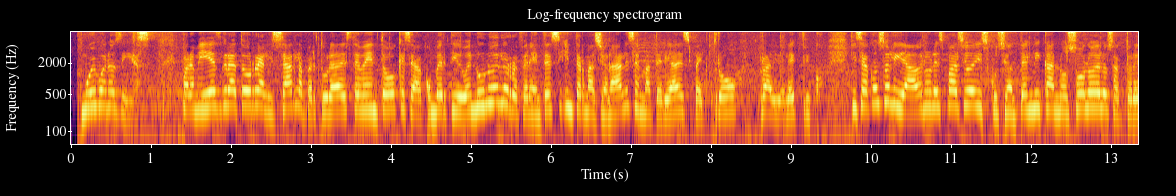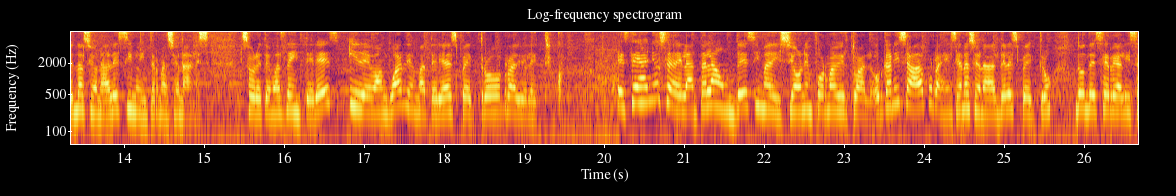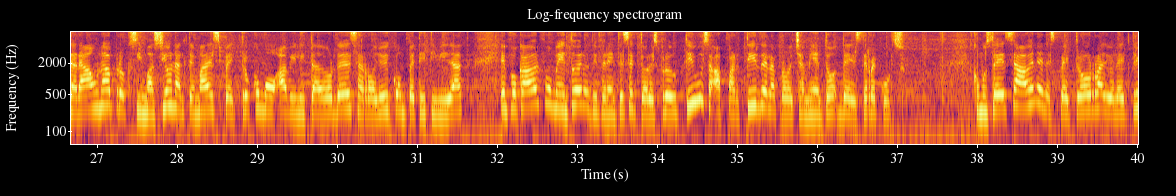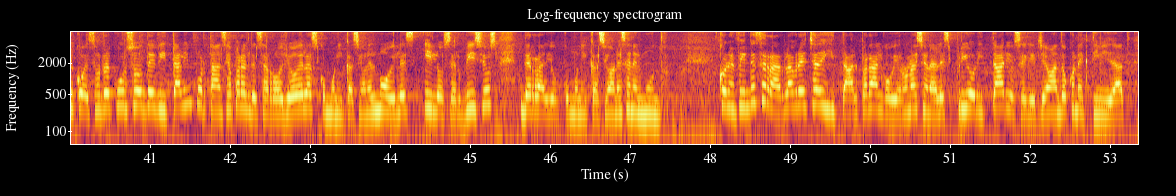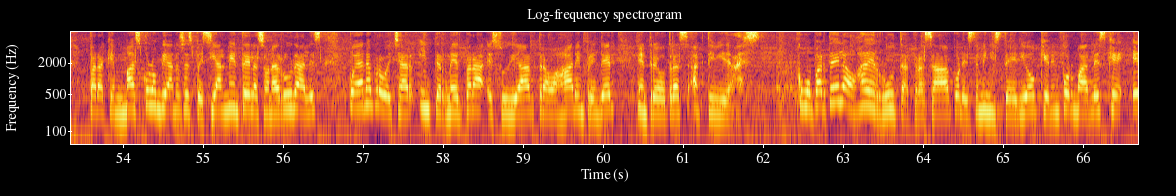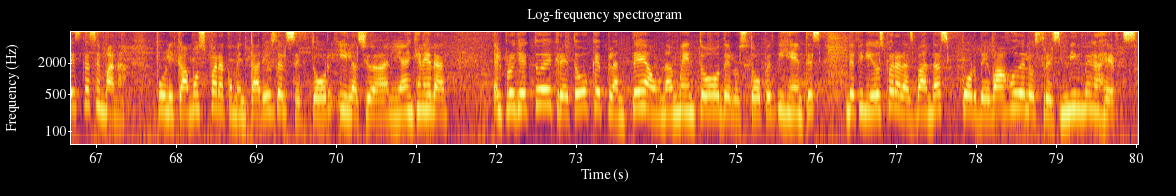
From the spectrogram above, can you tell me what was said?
Muy buenos días. Para mí es grato realizar la apertura de este evento que se ha convertido en uno de los referentes internacionales en materia de espectro radioeléctrico y se ha consolidado en un espacio de discusión técnica no solo de los actores nacionales sino internacionales sobre temas de interés y de vanguardia en materia de espectro radioeléctrico. Este año se adelanta la undécima edición en forma virtual, organizada por la Agencia Nacional del Espectro, donde se realizará una aproximación al tema de espectro como habilitador de desarrollo y competitividad, enfocado al fomento de los diferentes sectores productivos a partir del aprovechamiento de este recurso. Como ustedes saben, el espectro radioeléctrico es un recurso de vital importancia para el desarrollo de las comunicaciones móviles y los servicios de radiocomunicaciones en el mundo. Con el fin de cerrar la brecha digital para el Gobierno Nacional es prioritario seguir llevando conectividad para que más colombianos, especialmente de las zonas rurales, puedan aprovechar Internet para estudiar, trabajar, emprender, entre otras actividades. Como parte de la hoja de ruta trazada por este ministerio, quiero informarles que esta semana publicamos para comentarios del sector y la ciudadanía en general el proyecto de decreto que plantea un aumento de los topes vigentes definidos para las bandas por debajo de los 3.000 MHz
